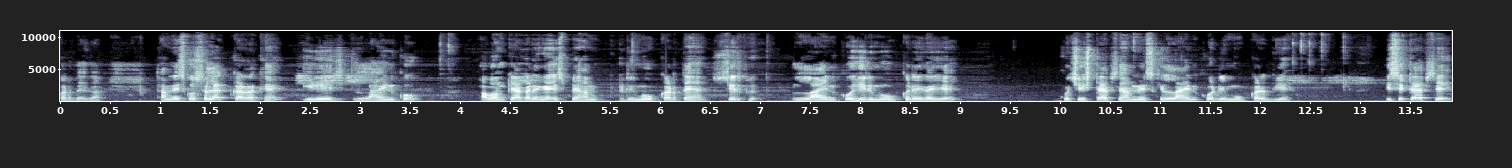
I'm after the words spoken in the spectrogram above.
कर देगा। तो हमने इसको सेलेक्ट कर रखे हैं इरेज लाइन को। अब हम क्या करेंगे, इस पर हम रिमूव करते हैं। सिर्फ़ लाइन को ही रिमूव करेगा ये। कुछ इस टाइप से हमने इसकी लाइन को रिमूव कर दिए। इसी टाइप से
